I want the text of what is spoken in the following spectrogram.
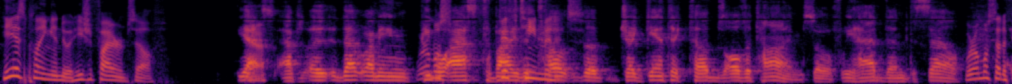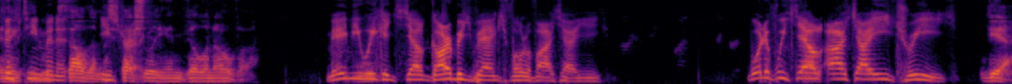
He is playing into it. He should fire himself. Yes, absolutely. Uh, that I mean, We're people ask to buy the 15 tub, the gigantic tubs all the time. So if we had them to sell, We're almost at a I think we 15 would minute sell them, Easter egg. especially in Villanova. Maybe we could sell garbage bags full of acai. What if we sell acai trees? Yeah,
